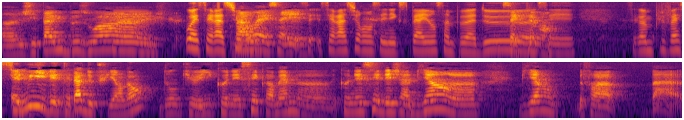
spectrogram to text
Euh, j'ai pas eu besoin. Mm. Ouais, c'est rassurant. Bah ouais, C'est rassurant, c'est une expérience un peu à deux. Exactement. euh, C'est c'est quand même plus facile. Et lui, il était là depuis un an, donc euh, il connaissait quand même, euh, il connaissait déjà bien, euh, bien, enfin, bah,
